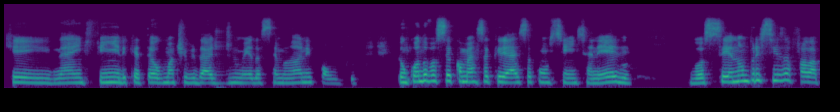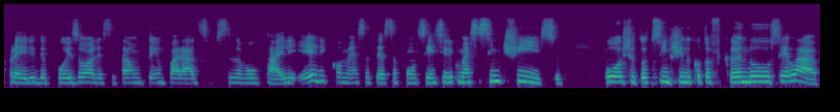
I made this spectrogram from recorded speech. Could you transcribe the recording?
que, né, enfim, ele quer ter alguma atividade no meio da semana e ponto. Então, quando você começa a criar essa consciência nele, você não precisa falar para ele depois, olha, você está um tempo parado, você precisa voltar. Ele, ele começa a ter essa consciência, ele começa a sentir isso. Poxa, eu estou sentindo que eu estou ficando, sei lá,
